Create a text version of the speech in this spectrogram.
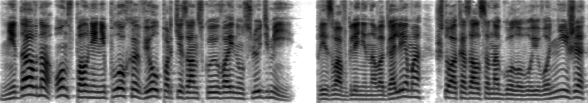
недавно он вполне неплохо вел партизанскую войну с людьми, призвав глиняного голема, что оказался на голову его ниже,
